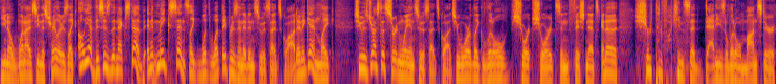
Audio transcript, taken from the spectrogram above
you know, when I've seen this trailer is like, oh yeah, this is the next step, and it makes sense, like with what they presented in Suicide Squad. And again, like. She was dressed a certain way in Suicide Squad. She wore like little short shorts and fishnets and a shirt that fucking said "Daddy's Little Monster."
